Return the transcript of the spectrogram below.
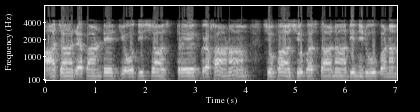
आचारकाण्डे ज्योतिशास्त्रे ग्रहाणां शुभाशुभस्थानादिनिरूपणं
